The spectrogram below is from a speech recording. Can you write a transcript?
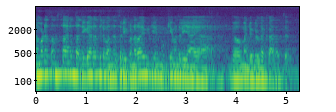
നമ്മുടെ സംസ്ഥാനത്ത് അധികാരത്തിൽ വന്ന ശ്രീ പിണറായി വിജയൻ മുഖ്യമന്ത്രിയായ ഗവൺമെന്റുകളുടെ കാലത്ത്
